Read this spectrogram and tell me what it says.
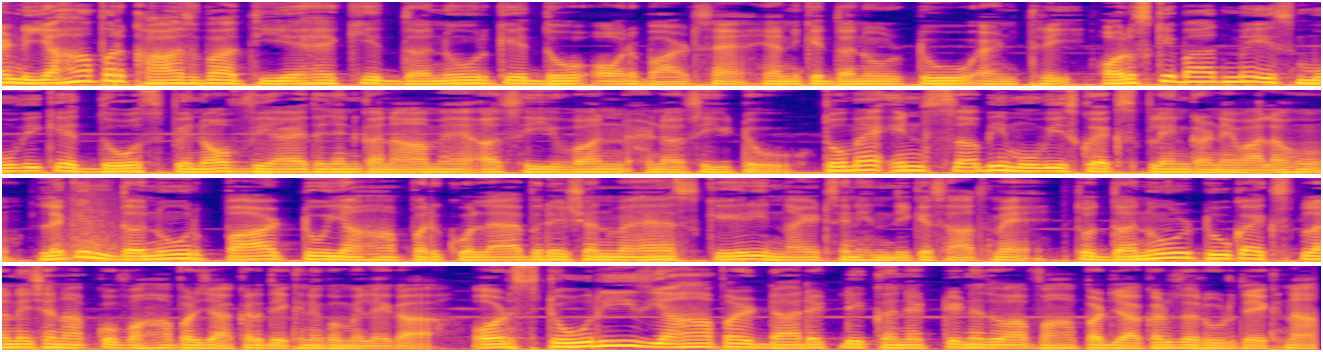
एंड यहाँ पर खास बात यह है कि दनूर के दो और पार्ट्स हैं, यानी कि दनूर टू एंड थ्री और उसके बाद में इस मूवी के दो स्पिन ऑफ़ भी आए थे, जिनका नाम है असी वन एंड असी टू तो मैं इन सभी मूवीज़ को एक्सप्लेन करने वाला हूँ। लेकिन दनूर पार्ट टू यहाँ पर कोलेबोरेशन में है स्केरी नाइट्स इन हिंदी के साथ। में तो दनूर टू का एक्सप्लेनेशन आपको वहाँ पर जाकर देखने को मिलेगा। और स्टोरीज यहाँ पर डायरेक्टली कनेक्टेड है तो आप वहाँ पर जाकर ज़रूर देखना।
